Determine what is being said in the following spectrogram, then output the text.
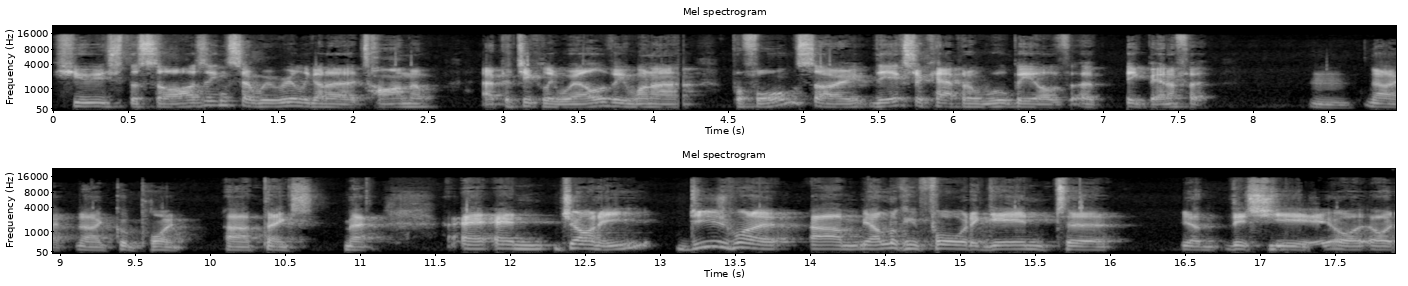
huge the sizing. So we really got to time it uh, particularly well if we want to perform. So the extra capital will be of a big benefit. Mm, no, no, good point. Uh, thanks, Matt. And, and, Johnny, do you just want to, um, you know, looking forward again to you know, this year or, or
